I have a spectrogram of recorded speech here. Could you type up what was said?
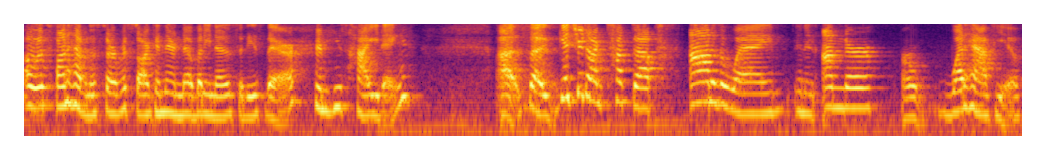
Oh, it's fun having a service dog in there. Nobody knows that he's there and he's hiding. Uh, so get your dog tucked up out of the way in an under or what have you.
